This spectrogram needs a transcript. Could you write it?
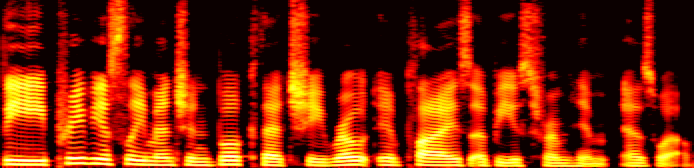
The previously mentioned book that she wrote implies abuse from him as well.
